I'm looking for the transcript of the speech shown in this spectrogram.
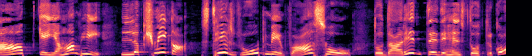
आपके यहाँ भी लक्ष्मी का स्थिर रूप में वास हो तो दारिद्र दहन स्तोत्र को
